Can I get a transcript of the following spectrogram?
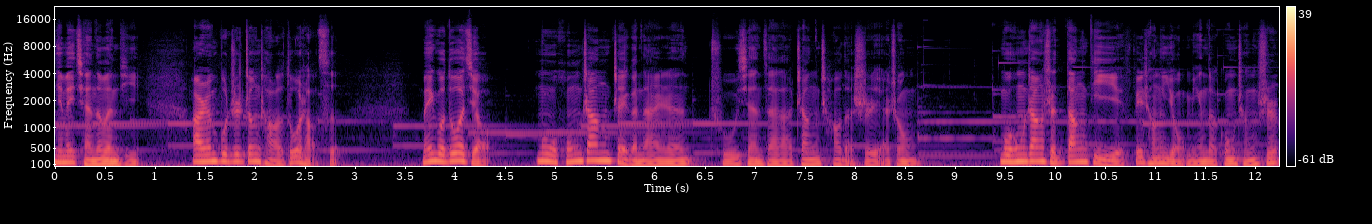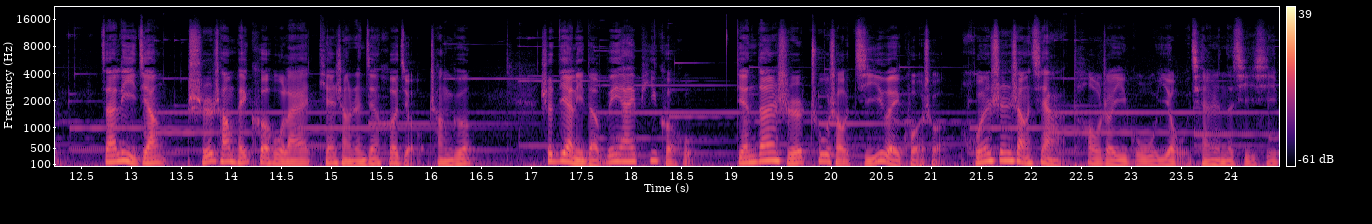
因为钱的问题，二人不知争吵了多少次。没过多久，穆鸿章这个男人出现在了张超的视野中。穆鸿章是当地非常有名的工程师，在丽江时常陪客户来天上人间喝酒唱歌。是店里的 VIP 客户，点单时出手极为阔绰，浑身上下透着一股有钱人的气息。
